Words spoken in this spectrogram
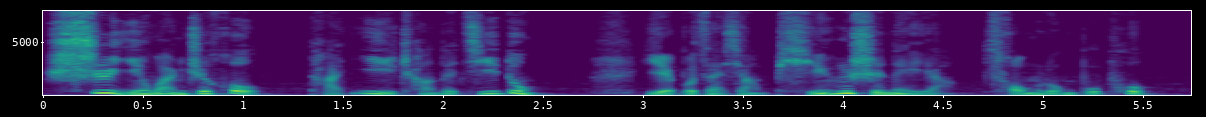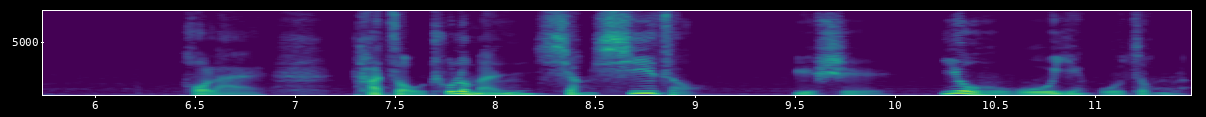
诗吟完之后，他异常的激动，也不再像平时那样从容不迫。后来，他走出了门，向西走，于是又无影无踪了。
